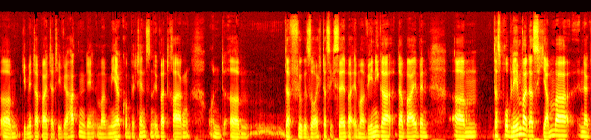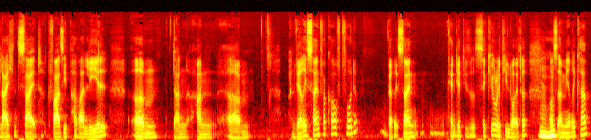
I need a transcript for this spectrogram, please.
ähm, die Mitarbeiter, die wir hatten, denen immer mehr Kompetenzen übertragen und ähm, dafür gesorgt, dass ich selber immer weniger dabei bin. Ähm, das Problem war, dass Yamba in der gleichen Zeit quasi parallel ähm, dann an, ähm, an VeriSign verkauft wurde. VeriSign kennt ihr diese Security-Leute mhm. aus Amerika.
